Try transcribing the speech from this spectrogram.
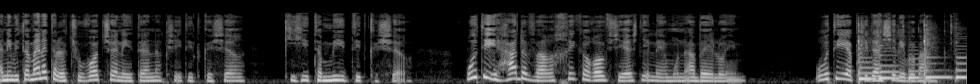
אני מתאמנת על התשובות שאני אתן לה כשהיא תתקשר, כי היא תמיד תתקשר. רותי היא הדבר הכי קרוב שיש לי לאמונה באלוהים. רותי היא הפקידה שלי בבנק.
